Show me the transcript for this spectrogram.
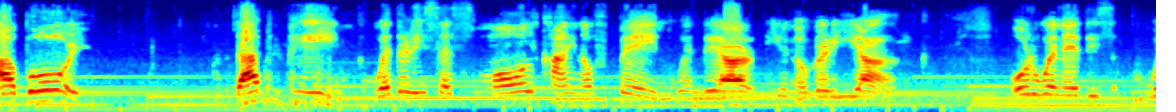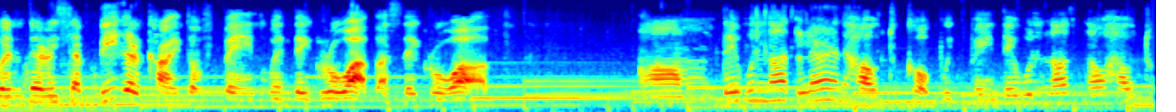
avoid that pain whether it's a small kind of pain when they are you know very young or when it is when there is a bigger kind of pain when they grow up as they grow up um, they will not learn how to cope with pain. They will not know how to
